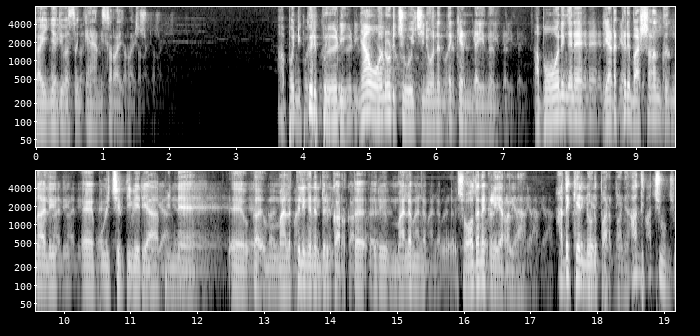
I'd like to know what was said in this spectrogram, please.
കഴിഞ്ഞ ദിവസം ക്യാൻസർ ആയി മരിച്ചു. അപ്പൊ എനിക്കൊരു പേടി. ഞാൻ ഓനോട് ചോദിച്ചു ഓൻ എന്തൊക്കെ ഉണ്ടായിന്ന് അപ്പൊ ഓനിങ്ങനെ ഇടക്കൊരു ഭക്ഷണം തിന്നാൽ പുളിച്ചെട്ടി വരിക പിന്നെ മലത്തിൽ ഇങ്ങനെ എന്തൊരു കറുത്ത ഒരു മലം ശോധന ക്ലിയറല്ല അതൊക്കെ എന്നോട് പറഞ്ഞു അത് ചുണ്ടു.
